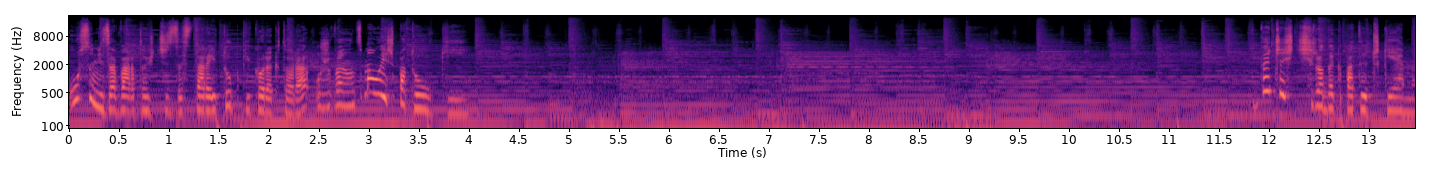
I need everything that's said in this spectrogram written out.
Usuń zawartość ze starej tubki korektora, używając małej szpatułki. Wyczyść środek patyczkiem.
